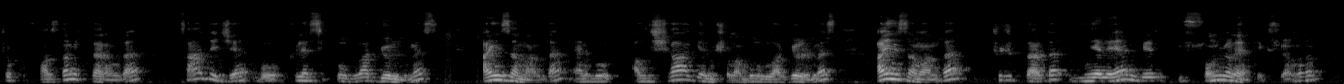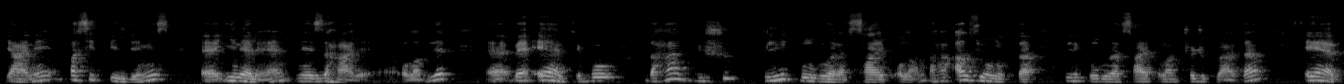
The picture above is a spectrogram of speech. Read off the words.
çok fazla miktarında sadece bu klasik bulgular görülmez. Aynı zamanda yani bu alışığa gelmiş olan bulgular görülmez. Aynı zamanda çocuklarda yineleyen bir üst solunum yolu enfeksiyonu yani basit bildiğimiz e, yineleyen nezle hali olabilir. E, ve eğer ki bu daha düşük klinik bulgulara sahip olan, daha az yoğunlukta klinik bulgulara sahip olan çocuklarda eğer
